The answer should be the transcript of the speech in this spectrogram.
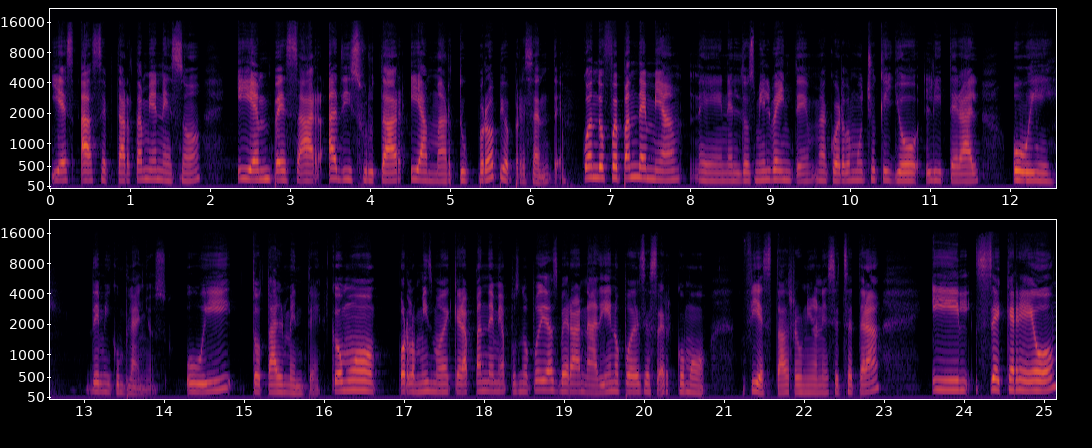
Y es aceptar también eso y empezar a disfrutar y amar tu propio presente. Cuando fue pandemia en el 2020, me acuerdo mucho que yo literal huí de mi cumpleaños. Huí totalmente. Como por lo mismo de que era pandemia, pues no podías ver a nadie, no puedes hacer como fiestas, reuniones, etc. Y se creó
